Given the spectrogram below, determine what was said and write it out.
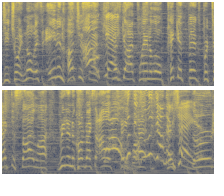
Detroit. No, it's Aidan Hutchinson. Okay. This guy playing a little picket fence, protect the sideline, reading the quarterback. So I'll Whoa, take what's he that. doing down there, His Jay? Third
